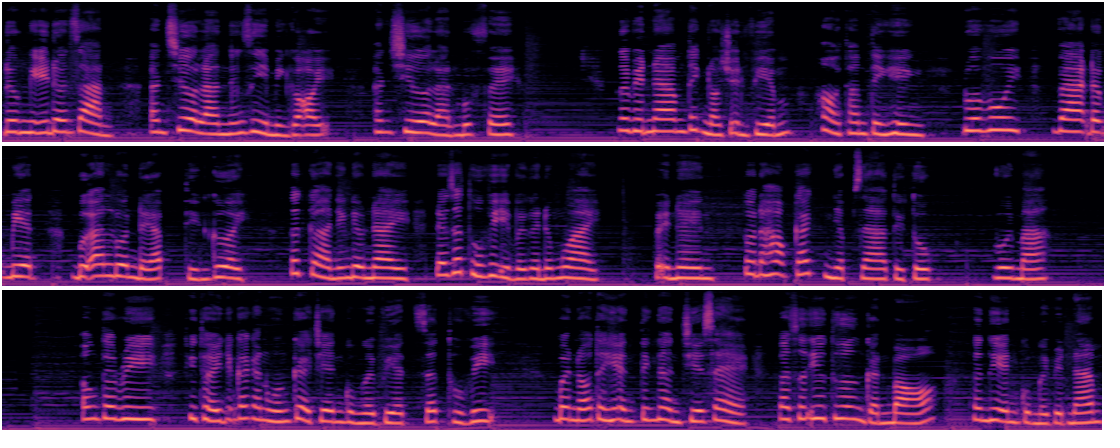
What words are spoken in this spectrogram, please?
Đừng nghĩ đơn giản, ăn trưa là ăn những gì mình gọi, ăn trưa là ăn buffet. Người Việt Nam thích nói chuyện phiếm, hỏi thăm tình hình, đùa vui và đặc biệt bữa ăn luôn đầy ắp tiếng cười. Tất cả những điều này đều rất thú vị với người nước ngoài. Vậy nên tôi đã học cách nhập ra tùy tục. Vui mà. Ông Terry thì thấy những cách ăn uống kể trên của người Việt rất thú vị, bởi nó thể hiện tinh thần chia sẻ và sự yêu thương gắn bó, thân thiện của người Việt Nam.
